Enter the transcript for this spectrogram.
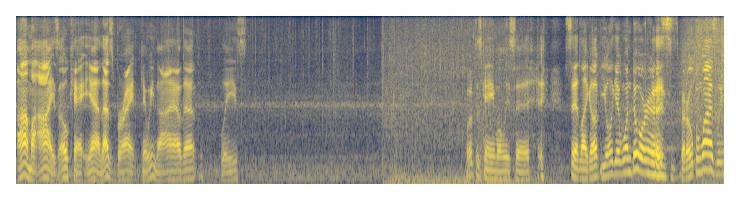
Ah, my eyes. Okay, yeah, that's bright. Can we not have that, please? What if this game only said, said like, up, oh, you only get one door. Better open wisely.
